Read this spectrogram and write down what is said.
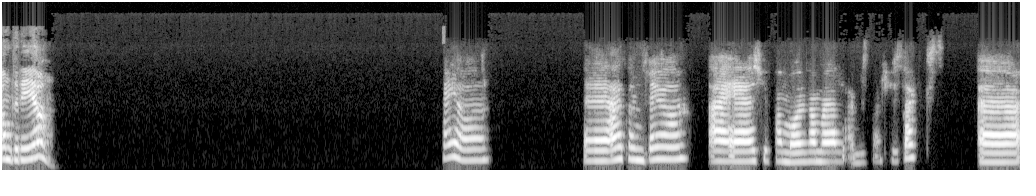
Andrea. Heia. Eh, jeg heter Andrea. Jeg er 25 år gammel, jeg blir snart 26. Eh,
